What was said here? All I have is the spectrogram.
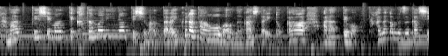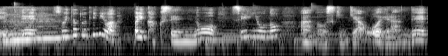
う溜まってしまって塊になってしまったらいくらターンオーバーを流したりとか洗ってもなかなか難しいのでうんそういった時にはやっぱぱり角栓の専用のあのスキンケアを選んで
